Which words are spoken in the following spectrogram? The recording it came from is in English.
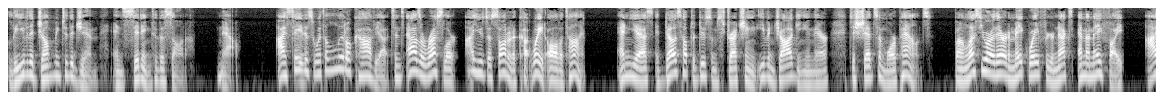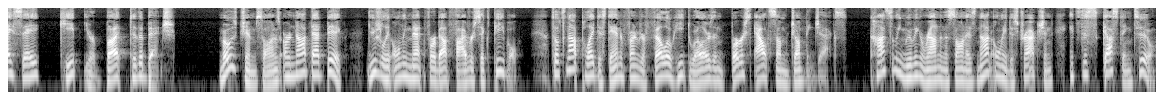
Leave the jumping to the gym and sitting to the sauna. Now, I say this with a little caveat since as a wrestler, I use a sauna to cut weight all the time. And yes, it does help to do some stretching and even jogging in there to shed some more pounds. But unless you are there to make weight for your next MMA fight, I say keep your butt to the bench. Most gym saunas are not that big, usually only meant for about five or six people. So it's not polite to stand in front of your fellow heat dwellers and burst out some jumping jacks. Constantly moving around in the sauna is not only a distraction, it's disgusting too.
